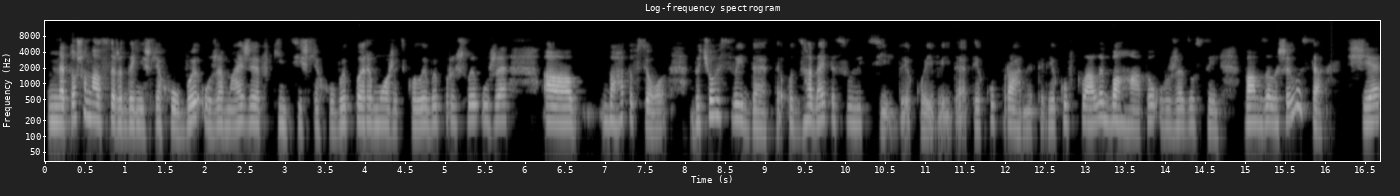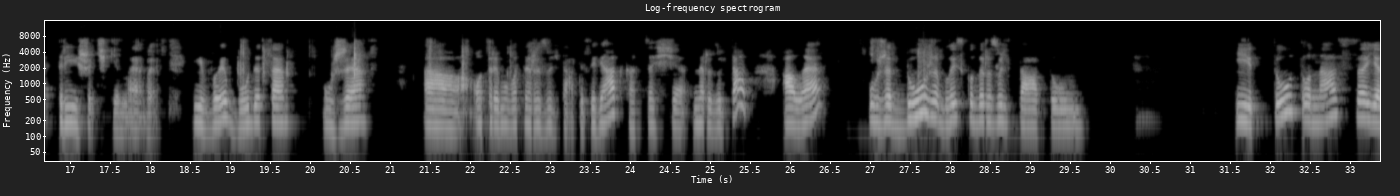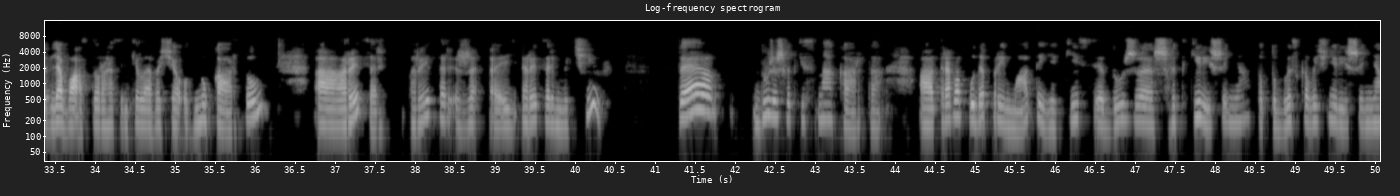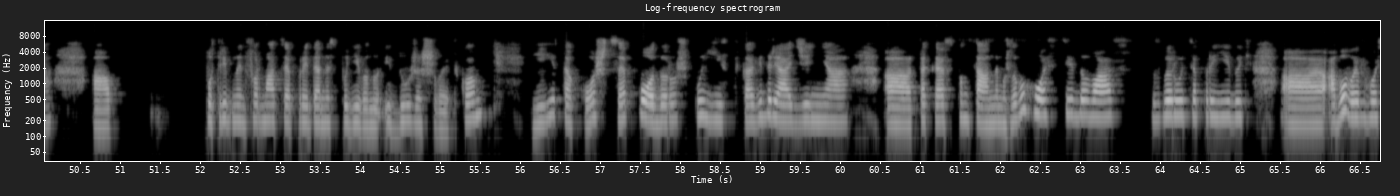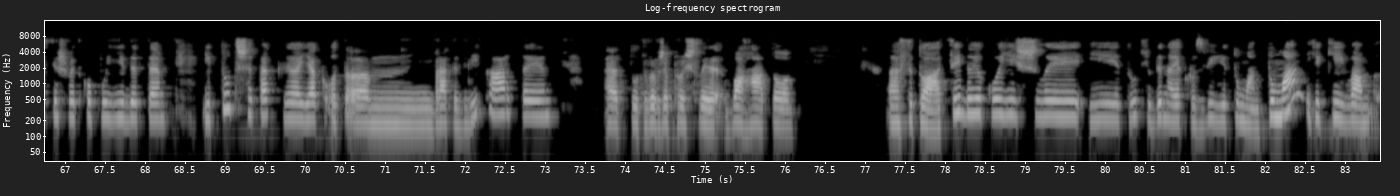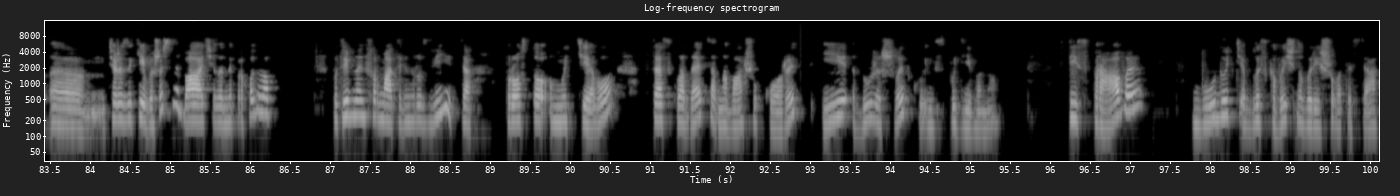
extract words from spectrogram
не то, що на середині шляху, ви вже майже в кінці шляху, ви переможець, коли ви пройшли уже а, багато всього. До чогось ви йдете. От згадайте свою ціль, до якої ви йдете, яку прагнете, в яку вклали багато уже зусиль. Вам залишилося ще трішечки леви, і ви будете вже а, отримувати результати. Дев'ятка це ще не результат, але уже дуже близько до результату. І тут у нас є для вас, дорогесенькі леви, ще одну карту. Рицар, рицар, е, рицар мечів це дуже швидкісна карта. А, Треба буде приймати якісь е, дуже швидкі рішення, тобто блискавичні рішення. Потрібна інформація прийде несподівано і дуже швидко. І також це подорож, поїздка, відрядження, таке спонтанне, можливо, гості до вас зберуться, приїдуть, або ви в гості швидко поїдете. І тут ще так, е, як от ем, брати дві карти. Е, Тут ви вже пройшли багато е, ситуацій, до якої йшли, і тут людина як розвіює туман. Туман, який вам, е, через який ви щось не бачили, не проходила потрібна інформація, він розвіється просто миттєво, все складеться на вашу користь і дуже швидко і несподівано. Ці справи будуть блискавично вирішуватися.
